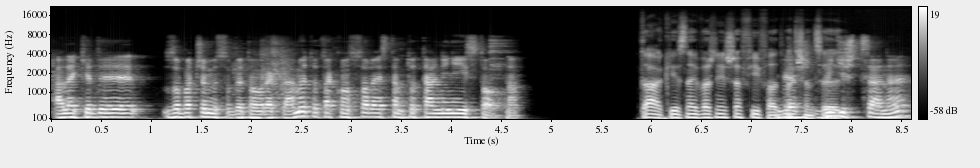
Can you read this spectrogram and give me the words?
ale kiedy zobaczymy sobie tą reklamę, to ta konsola jest tam totalnie nieistotna. Tak, jest najważniejsza FIFA Wiesz, 2000, widzisz cenę,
